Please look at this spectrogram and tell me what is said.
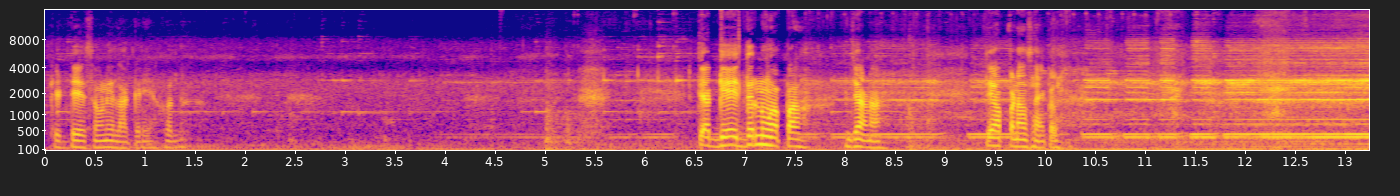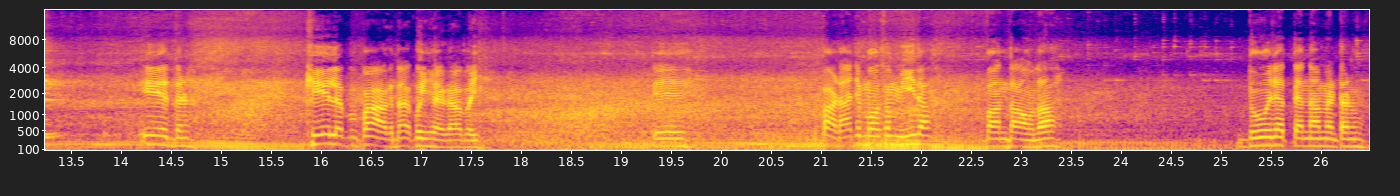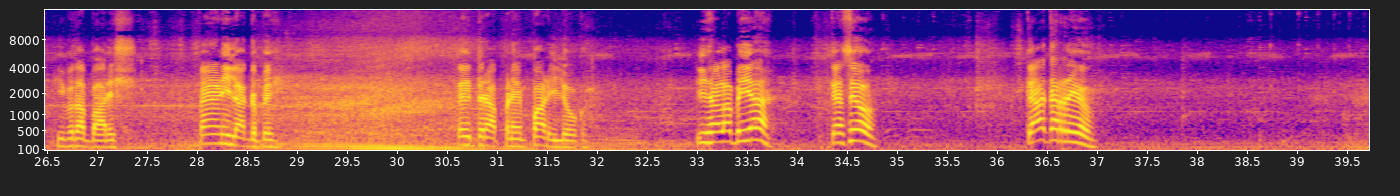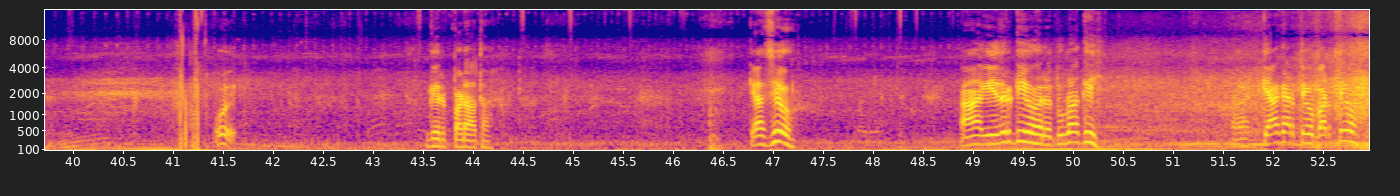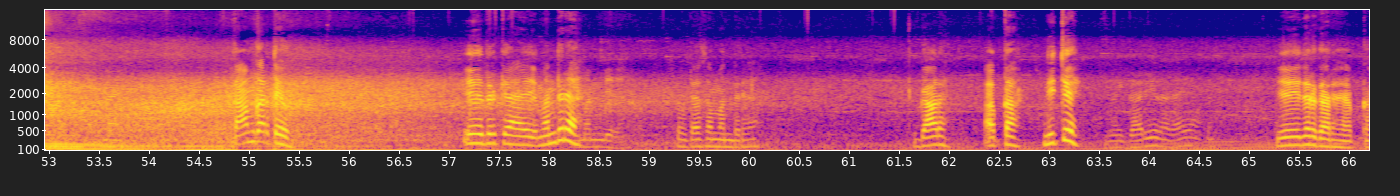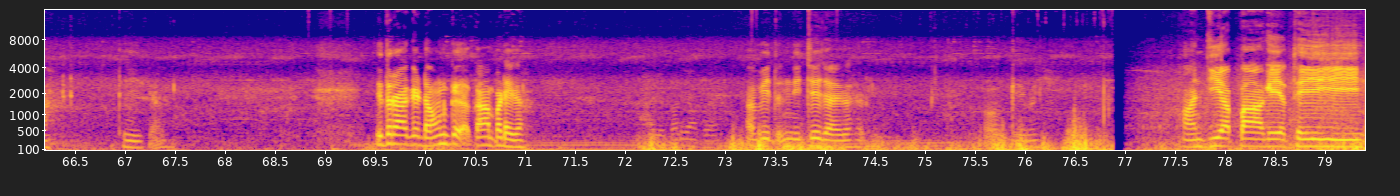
ਕਿੱਡੇ ਸੋਹਣੇ ਲੱਗ ਰਹੇ ਆ ਫੁੱਲ। ਤੇ ਅੱਗੇ ਇੱਧਰ ਨੂੰ ਆਪਾਂ ਜਾਣਾ ਤੇ ਆਪਣਾ ਸਾਈਕਲ। ਇਹ ਇੱਧਰ ਖੇਲ ਵਿਭਾਗ ਦਾ ਕੋਈ ਹੈਗਾ ਬਈ। ਤੇ ਪਹਾੜਾਂ 'ਚ ਮੌਸਮ ਮੀਂਹ ਦਾ ਬੰਦ ਆਉਂਦਾ 2 ਜਾਂ 3 ਮਿੰਟਾਂ ਨੂੰ ਕੀ ਪਤਾ ਬਾਰਿਸ਼ ਪੈਣ ਹੀ ਲੱਗ ਪਏ ਤੇ ਇੱਧਰ ਆਪਣੇ ਪਹਾੜੀ ਲੋਕ ਕੀ ਹਾਲ ਆ ਭਈਆ कैसे हो क्या कर रहे हो ओए गिर पड़ा था कैसे हो हाँ इधर की हो रतुड़ा की हाँ, क्या करते हो? बढ़ते हो? काम करते हो? ये इधर क्या है? मंदिर है? मंदिर है। छोटा सा मंदिर है। घर आपका? नीचे? नहीं घर इधर है ये इधर घर है आपका। ठीक है। इधर आके डाउन कहाँ पड़ेगा? अभी तो नीचे जाएगा सर। ਹਾਂਜੀ, ਆਪਾਂ ਆ ਗਏ ਇੱਥੇ ਜੀ,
